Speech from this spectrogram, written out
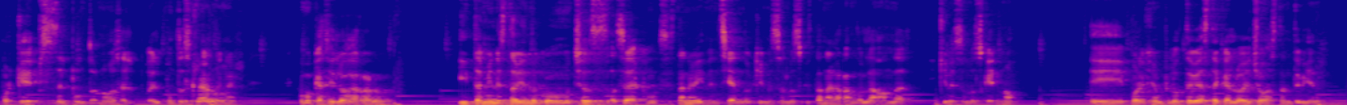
porque pues, es el punto, ¿no? O sea, el, el punto es Claro. entretener. Como que así lo agarraron. Y también está viendo como muchos, o sea, como que se están evidenciando quiénes son los que están agarrando la onda y quiénes son los que no. Eh, por ejemplo, TV Azteca lo ha hecho bastante bien.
